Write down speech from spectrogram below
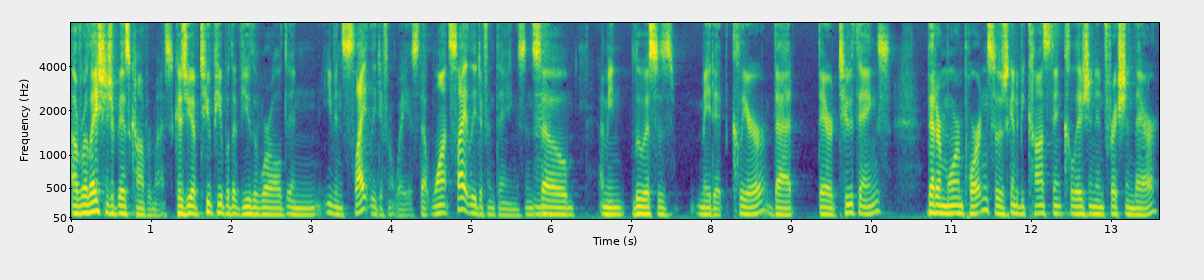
a relationship is compromised, because you have two people that view the world in even slightly different ways that want slightly different things, and so I mean Lewis has made it clear that there are two things that are more important. So there's going to be constant collision and friction there.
